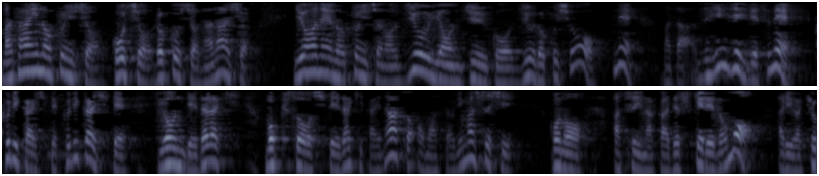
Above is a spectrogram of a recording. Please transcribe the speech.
マタイの勲章、5章、6章、7章、ヨハネの勲章の14、15、16章をね、また、ぜひぜひですね、繰り返して繰り返して読んでいただき、黙想していただきたいなと思っておりますし、この暑い中ですけれども、あるいは教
